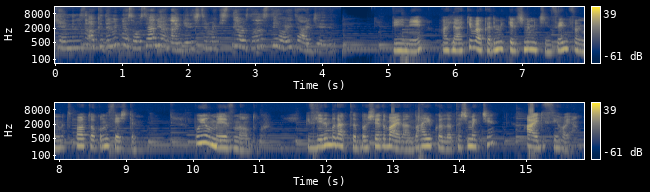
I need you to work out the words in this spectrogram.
Kendinizi akademik ve sosyal yönden geliştirmek istiyorsanız CEO'yu tercih edin. Dini, ahlaki ve akademik gelişimim için Senin Sanım İmam Hatip Ortaokulu'nu seçtim. Bu yıl mezun olduk. Bizlerin bıraktığı başarılı bayrağı daha yukarılara taşımak için haydi SİHO'ya.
